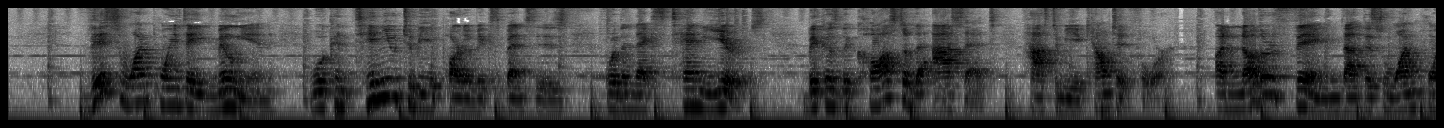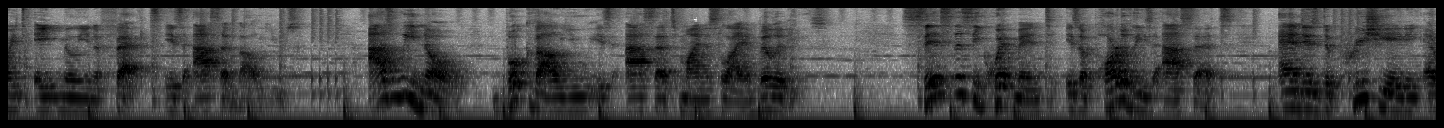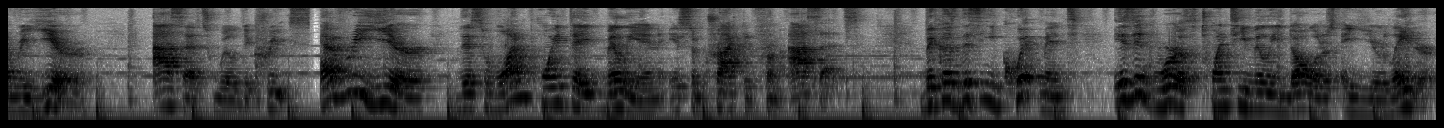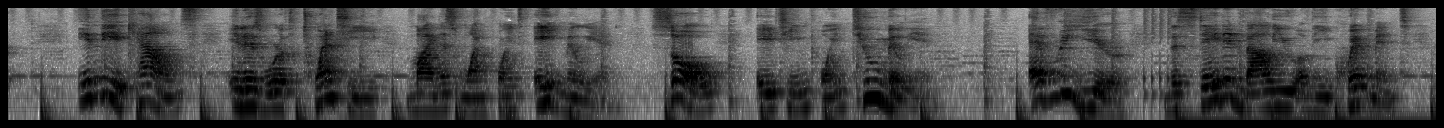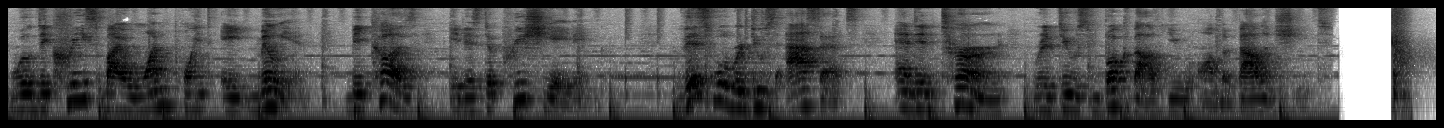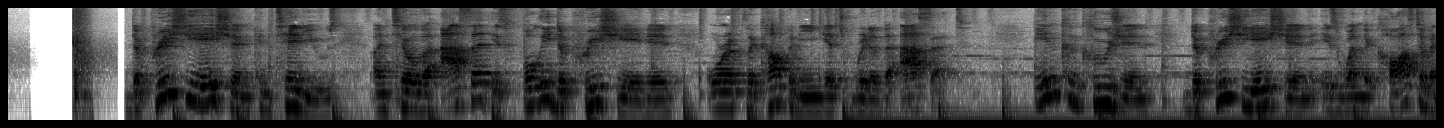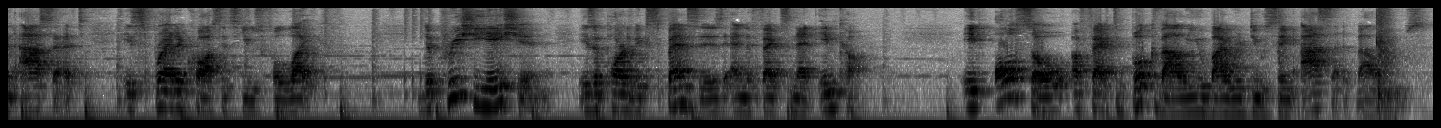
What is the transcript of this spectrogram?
This 1.8 million will continue to be a part of expenses for the next 10 years because the cost of the asset has to be accounted for. Another thing that this 1.8 million affects is asset values. As we know, book value is assets minus liabilities. Since this equipment is a part of these assets and is depreciating every year, assets will decrease. Every year, this 1.8 million is subtracted from assets because this equipment isn't worth $20 million a year later. In the accounts, it is worth 20 minus 1.8 million, so 18.2 million. Every year, the stated value of the equipment will decrease by 1.8 million because it is depreciating. This will reduce assets and in turn reduce book value on the balance sheet. Depreciation continues until the asset is fully depreciated or if the company gets rid of the asset. In conclusion, depreciation is when the cost of an asset is spread across its useful life. Depreciation is a part of expenses and affects net income. It also affects book value by reducing asset values.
